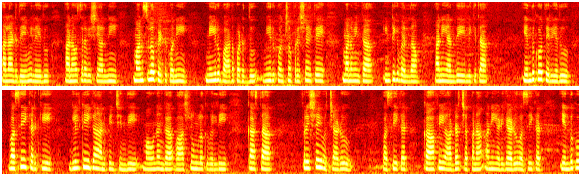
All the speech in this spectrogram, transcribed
అలాంటిదేమీ లేదు. అనవసర విషయాల్ని మనసులో పెట్టుకొని మీరు బాధపడద్దు. మీరు కొంచెం ఫ్రెష్ అయితే మనం ఇంకా ఇంటికి వెళ్దాం అని అంది లిఖిత. ఎందుకో తెలియదు. వసీకర్కి గిల్టీగా అనిపించింది. మౌనంగా వాష్రూమ్లోకి వెళ్ళి కాస్త ఫ్రెష్ అయి వచ్చాడు. వసీకర్ కాఫీ ఆర్డర్ చెప్పనా? అని అడిగాడు వసీకర్. ఎందుకు?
